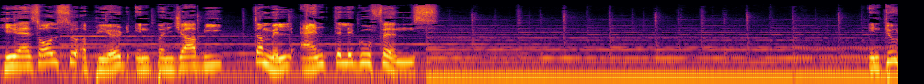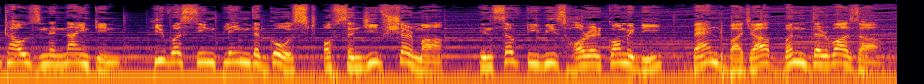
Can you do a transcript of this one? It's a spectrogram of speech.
he has also appeared in Punjabi, Tamil and Telugu films. In 2019, he was seen playing the ghost of Sanjeev Sharma in SAB TV's horror comedy Band Baja Band Darwaza.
